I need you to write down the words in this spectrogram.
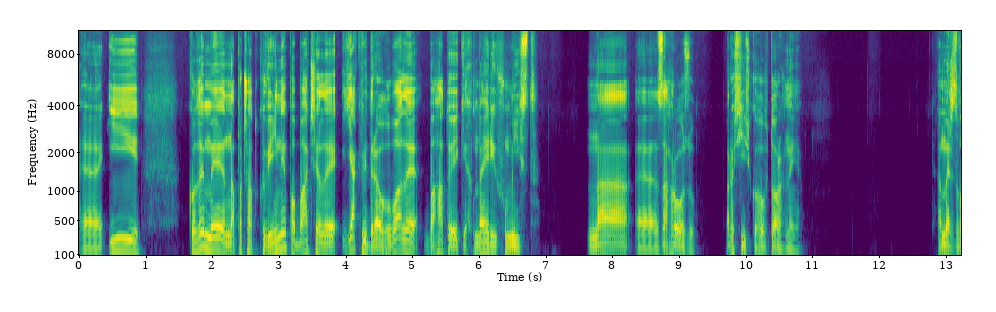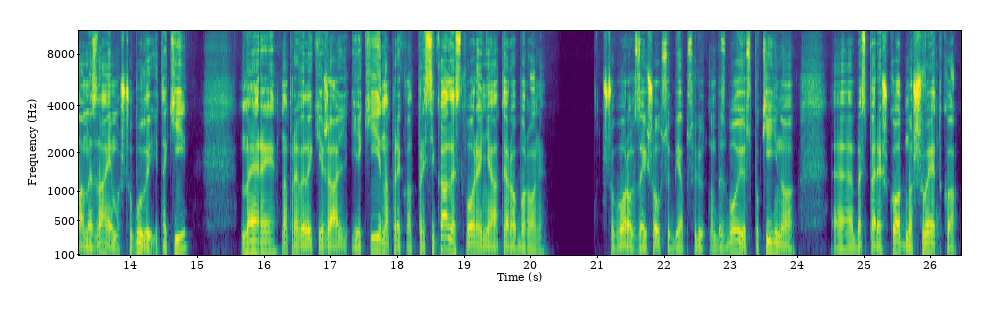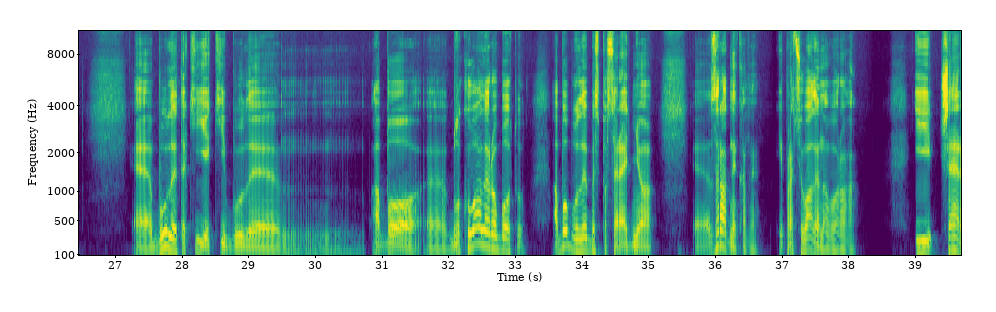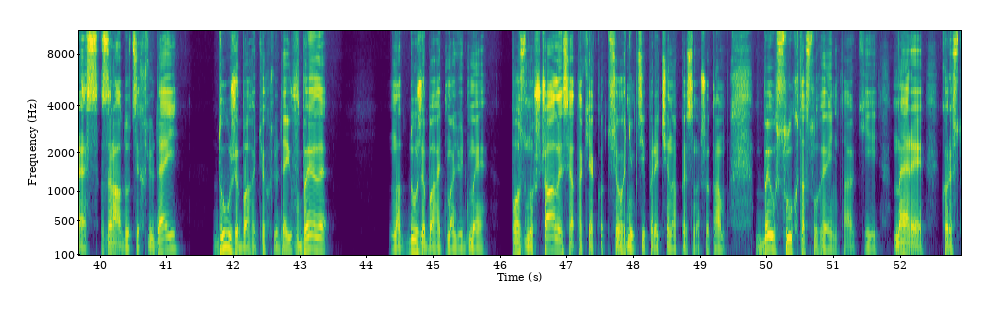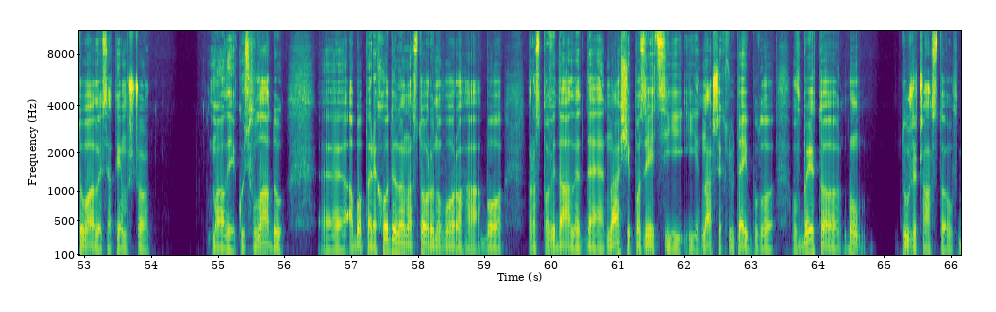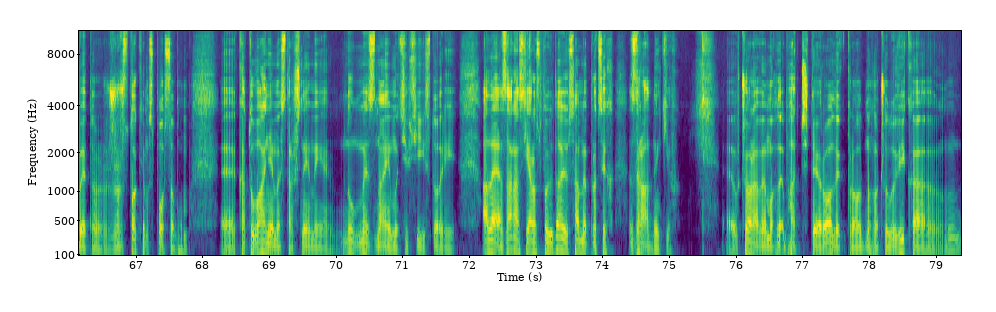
Е, і коли ми на початку війни побачили, як відреагували багато яких мерів міст на е, загрозу російського вторгнення. А ми ж з вами знаємо, що були і такі мери, на превеликий жаль, які, наприклад, присікали створення тероборони. Щоб ворог зайшов собі абсолютно без бою, спокійно, е, безперешкодно, швидко. Е, Були такі, які були або е, блокували роботу, або були безпосередньо е, зрадниками і працювали на ворога. І через зраду цих людей дуже багатьох людей вбили, над дуже багатьма людьми познущалися, так як от сьогодні в цій притчі написано, що там бив слух та слугинь, так, і мери користувалися тим, що мали якусь владу, е, або переходили на сторону ворога, або розповідали, де наші позиції і наших людей було вбито. Ну, дуже часто вбито жорстоким способом, е, катуваннями страшними. Ну, ми знаємо ці всі історії. Але зараз я розповідаю саме про цих зрадників. Е, Вчора ви могли бачити ролик про одного чоловіка.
